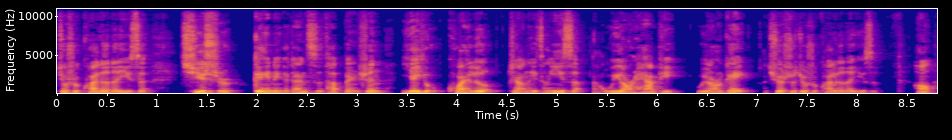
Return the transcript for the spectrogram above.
就是快乐的意思。其实 gay 那个单词它本身也有快乐这样的一层意思啊。We are happy, we are gay，确实就是快乐的意思。好，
